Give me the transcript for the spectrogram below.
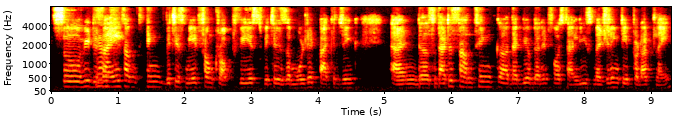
So we designed yeah. something which is made from crop waste, which is a molded packaging, and uh, so that is something uh, that we have done it for Stanley's measuring tape product line.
